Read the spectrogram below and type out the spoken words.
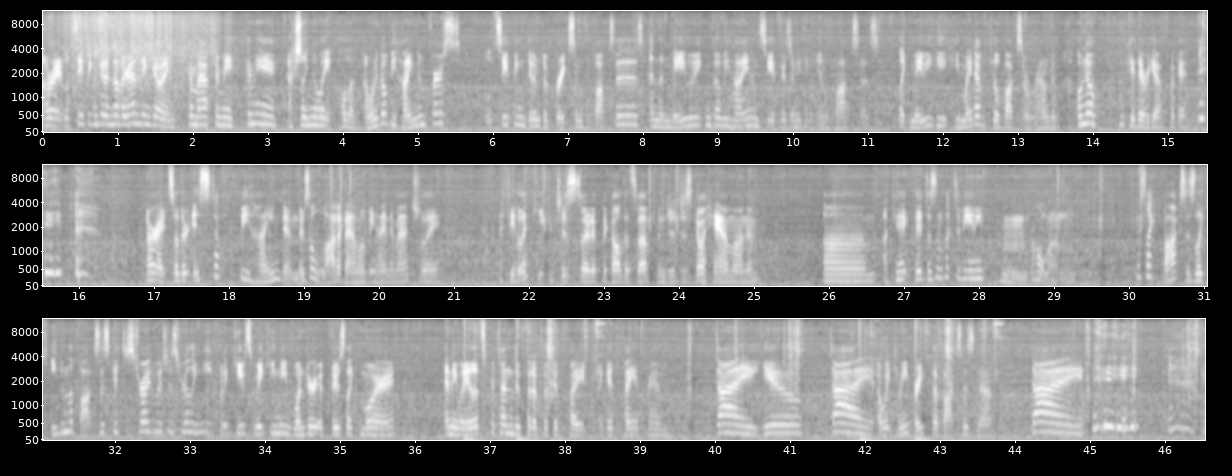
Alright, let's see if we can get another ending going. Come after me. Come here. Actually, no, wait. Hold on. I want to go behind him first. Let's see if we can get him to break some of the boxes, and then maybe we can go behind and see if there's anything in the boxes. Like, maybe he, he might have a kill box around him. Oh, no. Okay, there we go. Okay. Alright, so there is stuff behind him. There's a lot of ammo behind him, actually. I feel like you could just sort of pick all this up and ju- just go ham on him. Um, okay, there doesn't look to be any... Hmm, hold on. There's like boxes, like even the boxes get destroyed, which is really neat, but it keeps making me wonder if there's like more. Anyway, let's pretend to put up a good fight. A good fight for him. Die, you! Die! Oh wait, can we break the boxes now? Die!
